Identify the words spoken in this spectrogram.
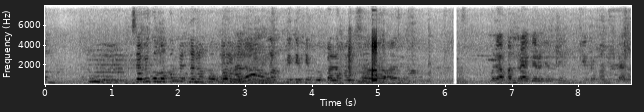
mag Sabi ko, mag-comment na lang po kayo. Ano? Nagtitipid po pala kayo sa ano. Wala pang driver yun. Eh. Ito man, kilala.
